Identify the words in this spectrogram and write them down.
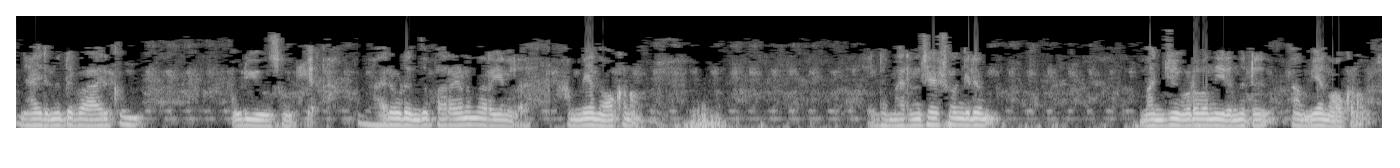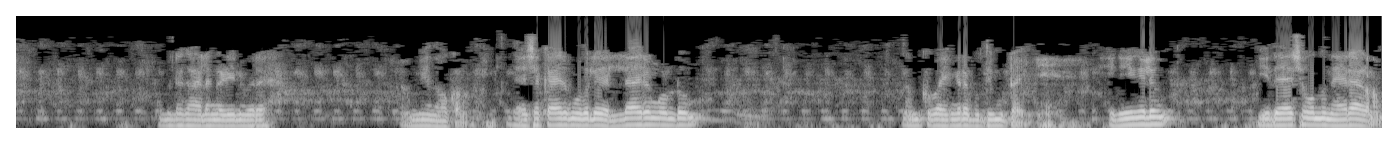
ഞാൻ ഇരുന്നിട്ട് ഇപ്പൊ ആർക്കും ഒരു യൂസും ഇല്ല. ആരോട് എന്ത് പറയണമെന്ന് അറിയണില്ല അമ്മയെ നോക്കണം. എന്റെ മരണശേഷമെങ്കിലും മഞ്ജു ഇവിടെ വന്ന് ഇരുന്നിട്ട് അമ്മയെ നോക്കണം. അമ്മയുടെ കാലം കഴിയുന്നവരെ അമ്മയെ നോക്കണം. ദേശക്കാർ മുതൽ എല്ലാവരും കൊണ്ടും നമുക്ക് ഭയങ്കര ബുദ്ധിമുട്ടായി. ഇനിയെങ്കിലും ഈ ദേശം ഒന്ന് നേരാകണം.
